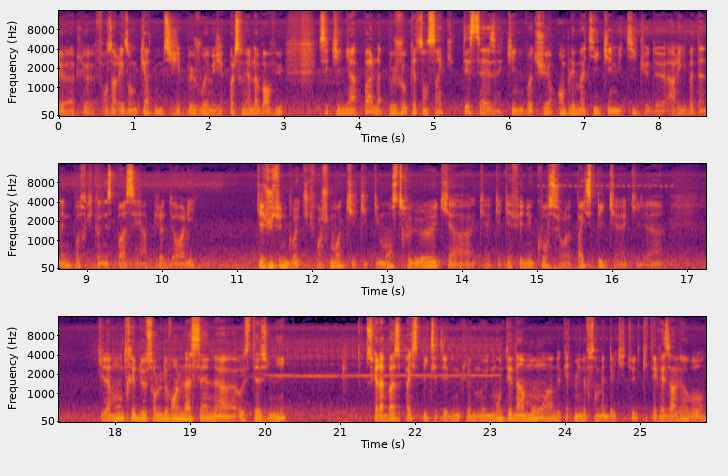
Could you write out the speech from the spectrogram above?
euh, avec le, Forza Horizon 4, même si j'ai peu joué, mais j'ai pas le souvenir de l'avoir vu, c'est qu'il n'y a pas la Peugeot 405 T16, qui est une voiture emblématique et mythique de Harry Vatanen, pour ceux qui connaissent pas, c'est un pilote de rallye qui est juste une brute, franchement, qui, est monstrueux, qui a, fait une course sur le Pikes Peak, euh, qu'il a, montré de, sur le devant de la scène euh, aux États-Unis. Parce qu'à la base, Pikes Peak, c'était donc une montée d'un mont hein, de 4900 mètres d'altitude qui était réservé aux,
